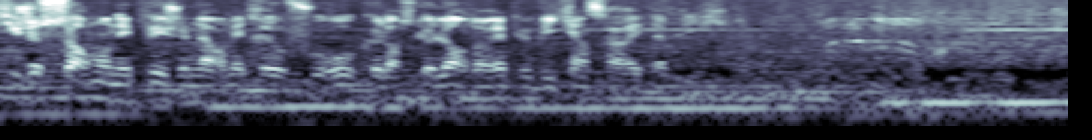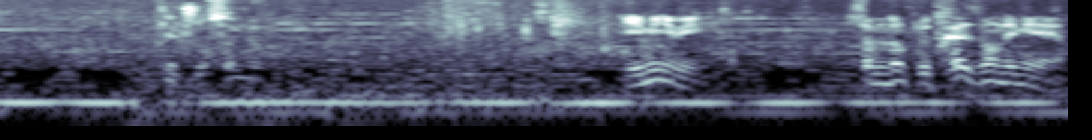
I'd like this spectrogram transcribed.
Si je sors mon épée, je ne la remettrai au fourreau que lorsque l'ordre républicain sera rétabli. Quel jour sommes-nous Il est minuit. Nous sommes donc le 13 Vendémiaire.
